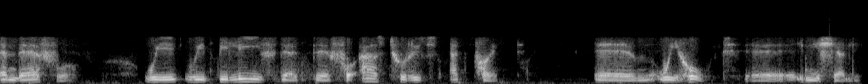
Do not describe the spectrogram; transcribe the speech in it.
And therefore, we, we believe that uh, for us to reach that point, um, we hoped uh, initially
